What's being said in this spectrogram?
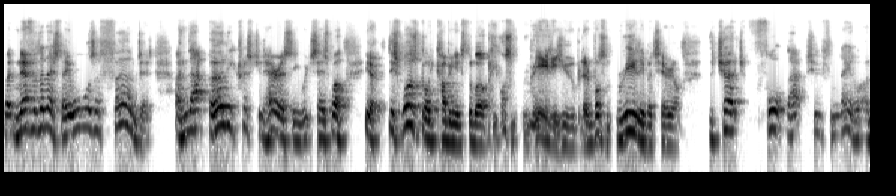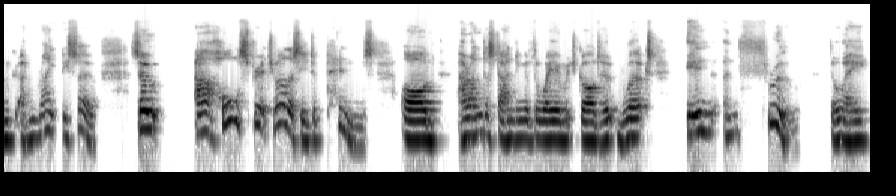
But nevertheless, they always affirmed it. And that early Christian heresy, which says, well, you know, this was God coming into the world, but he wasn't really human and wasn't really material. The church fought that tooth and nail, and, and rightly so. So our whole spirituality depends on our understanding of the way in which God works in and through the way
